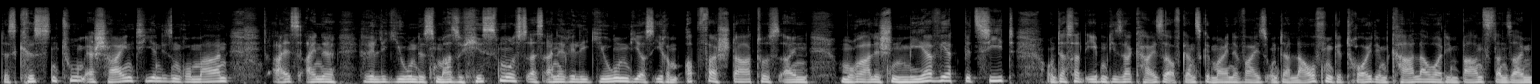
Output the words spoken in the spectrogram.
Das Christentum erscheint hier in diesem Roman als eine Religion des Masochismus, als eine Religion, die aus ihrem Opferstatus einen moralischen Mehrwert bezieht. Und das hat eben dieser Kaiser auf ganz gemeine Weise unterlaufen, getreu dem Karlauer, dem Barnes dann seinem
